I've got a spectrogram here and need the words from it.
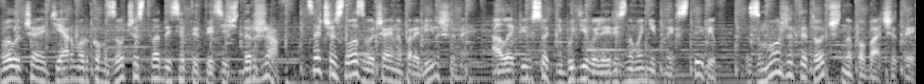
величають ярмарком зодчества 10 тисяч держав. Це число, звичайно, перебільшене, але півсотні будівель різноманітних стилів зможете точно побачити.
